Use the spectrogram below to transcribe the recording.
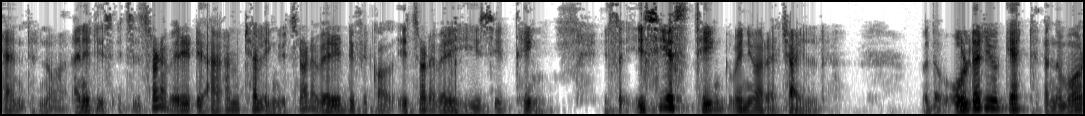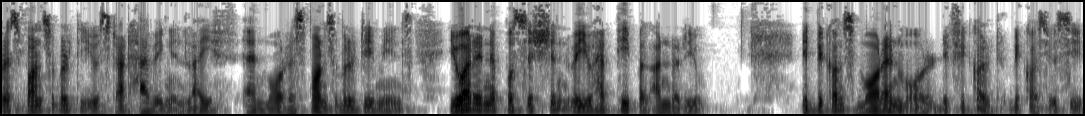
And no, and it is, it's, it's not a very, I'm telling you, it's not a very difficult, it's not a very easy thing. It's the easiest thing when you are a child. But the older you get and the more responsibility you start having in life and more responsibility means you are in a position where you have people under you. It becomes more and more difficult because you see,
